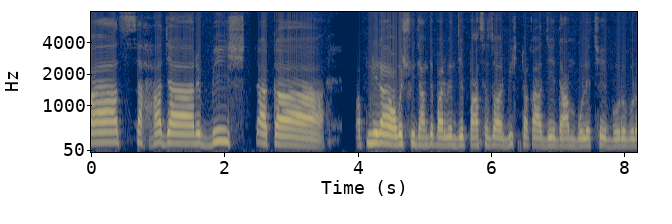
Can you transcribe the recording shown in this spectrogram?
পাঁচ হাজার বিশ টাকা। আপনারা অবশ্যই জানতে পারবেন যে পাঁচ হাজার বিশ টাকা যে দাম বলেছে বড় বড়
